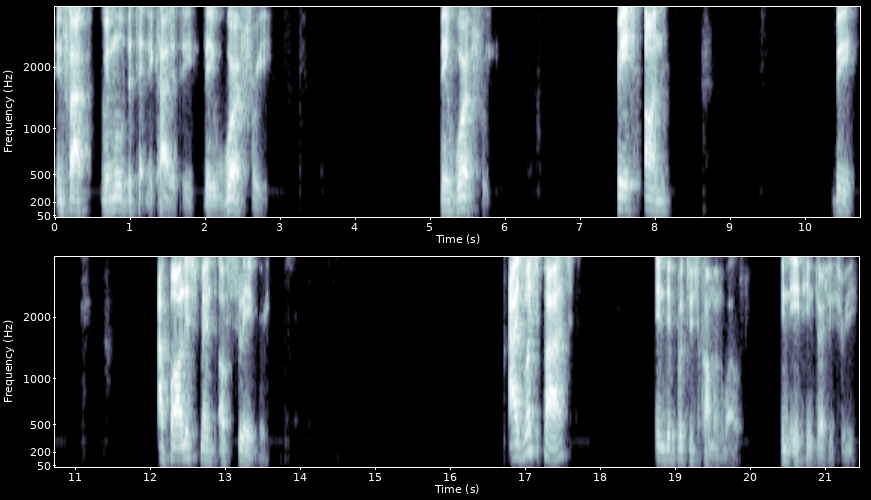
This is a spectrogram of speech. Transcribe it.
In fact, remove the technicality, they were free. They were free based on the abolishment of slavery. It was passed in the British Commonwealth in 1833,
